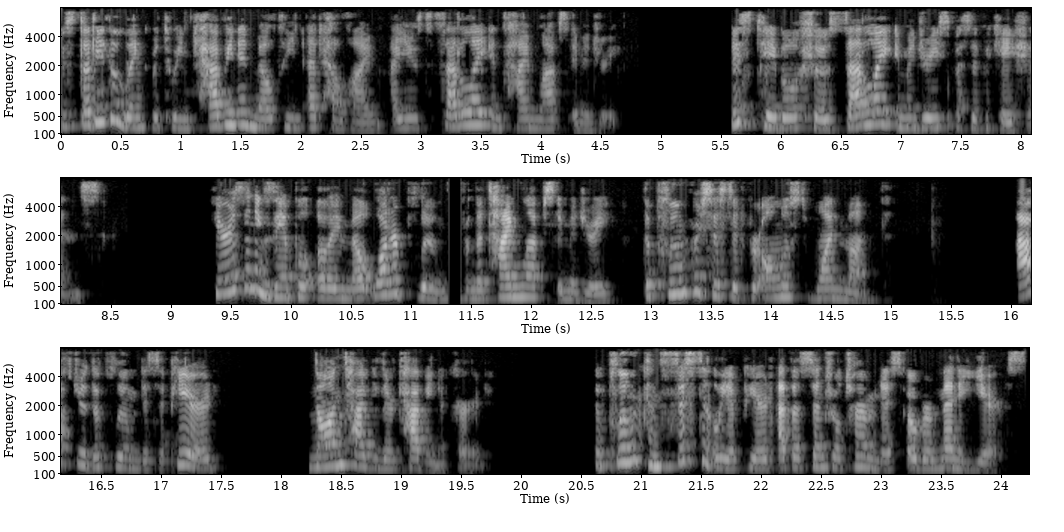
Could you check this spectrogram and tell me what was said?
To study the link between calving and melting at Helheim, I used satellite and time-lapse imagery. This table shows satellite imagery specifications. Here is an example of a meltwater plume from the time-lapse imagery. The plume persisted for almost one month. After the plume disappeared, non-tabular calving occurred. The plume consistently appeared at the central terminus over many years.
